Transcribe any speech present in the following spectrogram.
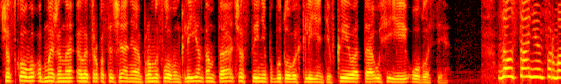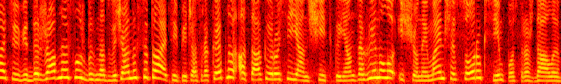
Частково обмежене електропостачання промисловим клієнтам та частині побутових клієнтів Києва та усієї області. За останньою інформацією від Державної служби з надзвичайних ситуацій під час ракетної атаки росіян шість киян загинуло і щонайменше 47 постраждали.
